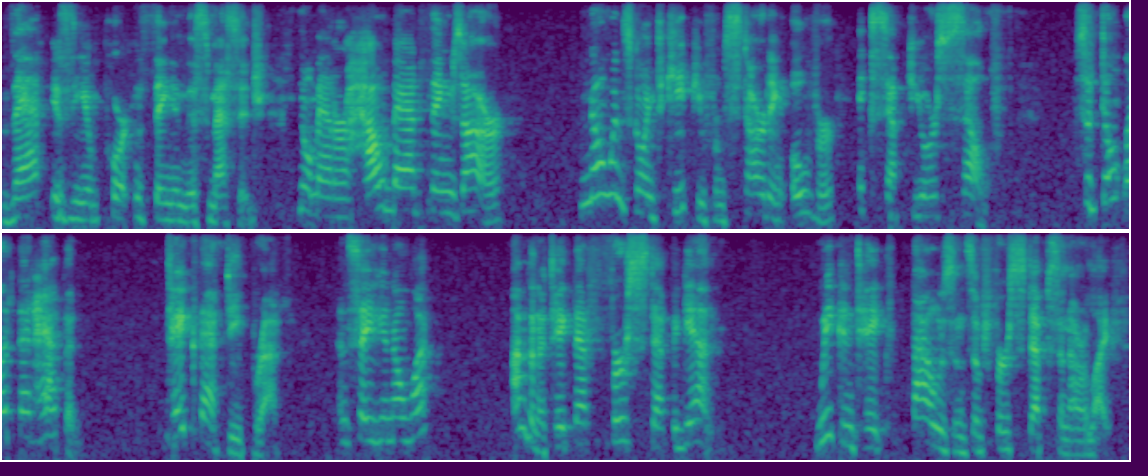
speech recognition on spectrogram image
That is the important thing in this message. No matter how bad things are, no one's going to keep you from starting over except yourself. So don't let that happen. Take that deep breath and say, you know what? I'm going to take that first step again. We can take thousands of first steps in our life.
